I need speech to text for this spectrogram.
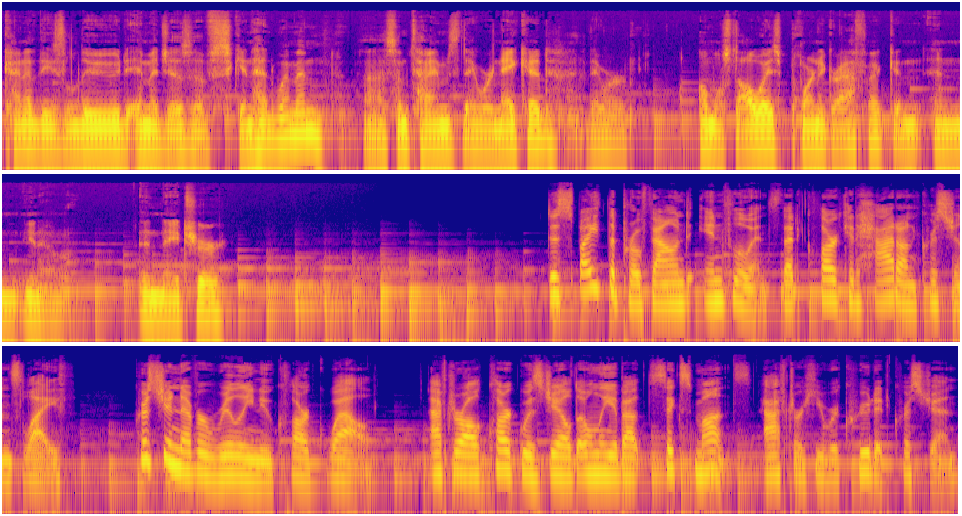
kind of these lewd images of skinhead women. Uh, sometimes they were naked. They were almost always pornographic and, and you know, in nature. Despite the profound influence that Clark had had on Christian's life, Christian never really knew Clark well. After all, Clark was jailed only about six months after he recruited Christian.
